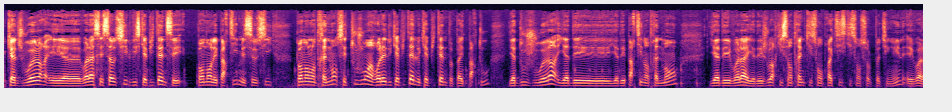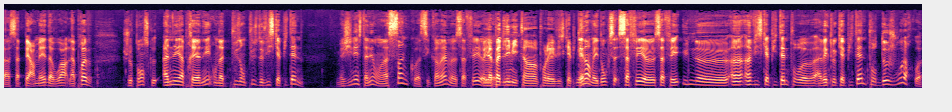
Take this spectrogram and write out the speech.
quatre joueurs. Et euh, voilà, c'est ça aussi le vice-capitaine. C'est pendant les parties, mais c'est aussi pendant l'entraînement. C'est toujours un relais du capitaine. Le capitaine ne peut pas être partout. Il y a 12 joueurs, il y a des, il y a des parties d'entraînement. Il y, a des, voilà, il y a des joueurs qui s'entraînent, qui sont en practice, qui sont sur le putting green. Et voilà, ça permet d'avoir la preuve. Je pense que année après année, on a de plus en plus de vice-capitaines. Imaginez, cette année, on en a 5, quoi. C'est quand même, ça fait. Il n'y a euh, pas de limite hein, pour les mais vice-capitaines. non, mais donc ça, ça fait, euh, ça fait une, euh, un, un vice-capitaine pour, euh, avec le capitaine pour deux joueurs, quoi.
